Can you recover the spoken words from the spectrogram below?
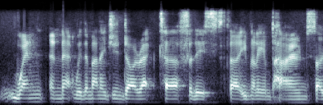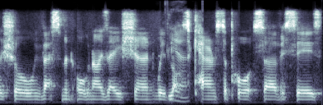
went and met with the managing director for this thirty million pound social investment organisation with lots yeah. of care and support services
